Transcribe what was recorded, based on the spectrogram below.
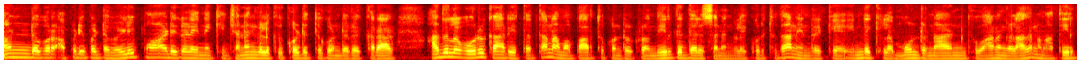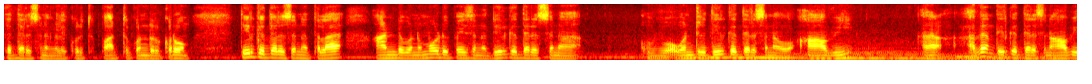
ஆண்டவர் அப்படிப்பட்ட வெளிப்பாடுகளை இன்னைக்கு ஜனங்களுக்கு கொடுத்து கொண்டிருக்கிறார். அதில் ஒரு காரியத்தை தான் நம்ம பார்த்து கொண்டிருக்கிறோம். தீர்க்க தரிசனங்களை குறித்து தான் இன்றைக்கு இன்றைக்குள்ள மூன்று நான்கு வாரங்களாக நம்ம தீர்க்க தரிசனங்களை குறித்து பார்த்து கொண்டிருக்கிறோம். தீர்க்க தரிசனத்தில் ஆண்டவர் நம்மோடு பேசின தீர்க்க தரிசன ஒன்று தீர்க்க தரிசன ஆவி அதான் தீர்க்க தரிசன ஆவி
